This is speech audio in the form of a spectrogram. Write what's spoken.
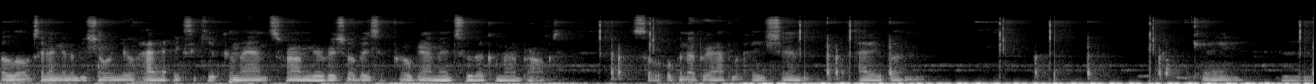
Hello, today I'm going to be showing you how to execute commands from your Visual Basic program into the command prompt. So open up your application, add a button. Okay. and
